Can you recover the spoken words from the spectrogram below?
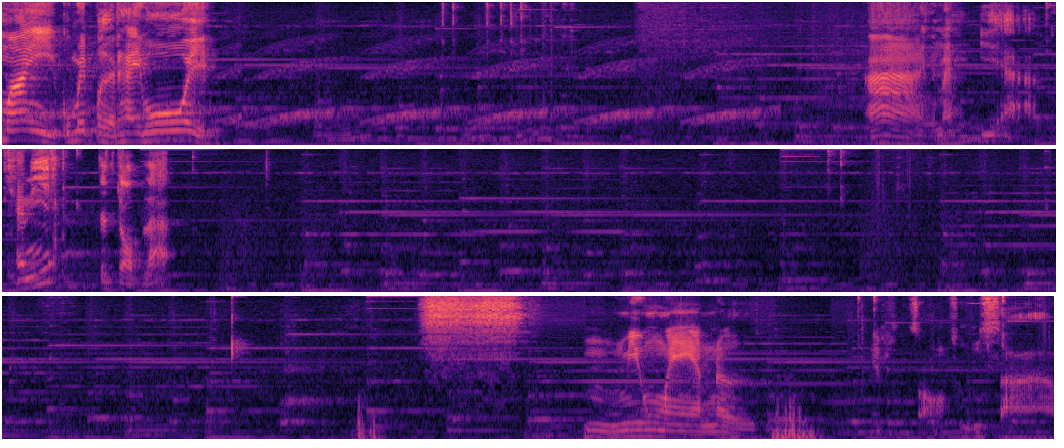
ไม่ กูไม่เปิดให้โว้ย อ่า เห็นไหมเฮียแค่นี้จะจบละอืมมิวแมนเออ สองศูนย์สาม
